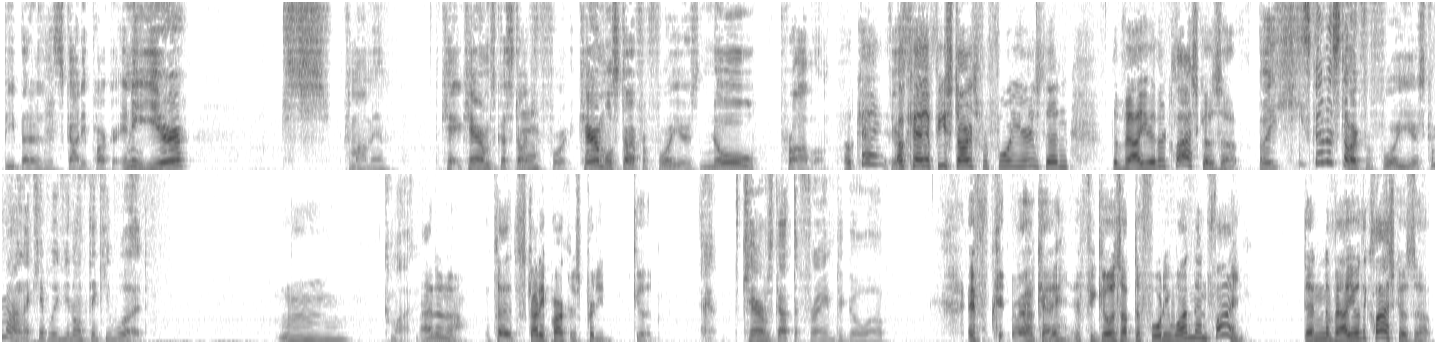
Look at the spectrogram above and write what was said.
be better than Scotty Parker. In a year come on man. Ka- Karam's gonna start Eh. for four Karam will start for four years, no problem. Okay, to okay. go- If he starts for four years, then the value of their class goes up. But he's gonna start for four years. Come on, I can't believe you don't think he would. Mm, Come on. I don't know. Uh, Scotty Parker's pretty good. Karam's got the frame to go up. If okay, if he goes up to 41, then fine. Then the value of the class goes up.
